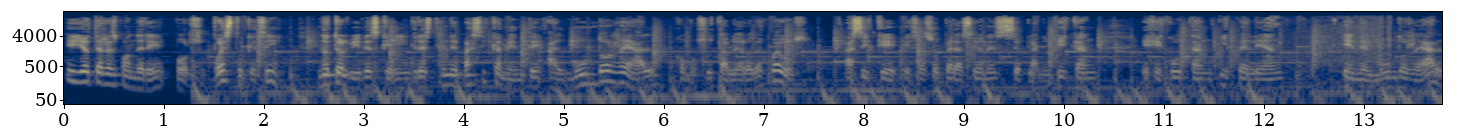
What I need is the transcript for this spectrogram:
Y yo te responderé, por supuesto que sí. No te olvides que Ingress tiene básicamente al mundo real como su tablero de juegos. Así que esas operaciones se planifican, ejecutan y pelean en el mundo real.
